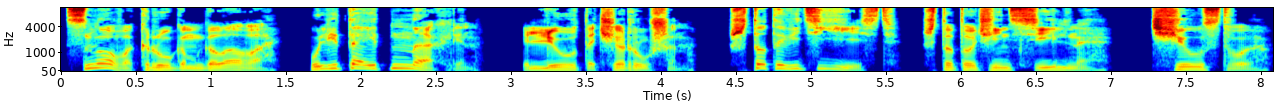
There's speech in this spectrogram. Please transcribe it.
Снова кругом голова. Улетает нахрен. Люто чарушен. Что-то ведь есть. Что-то очень сильное. Чувствую.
